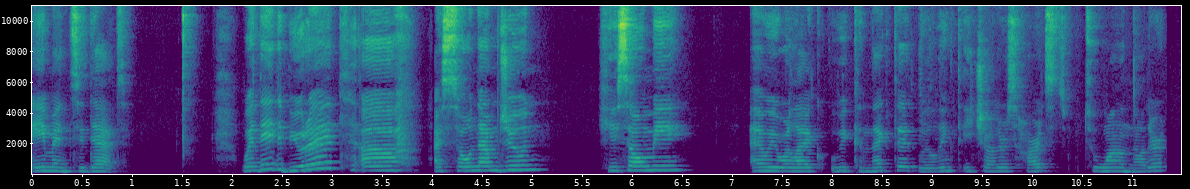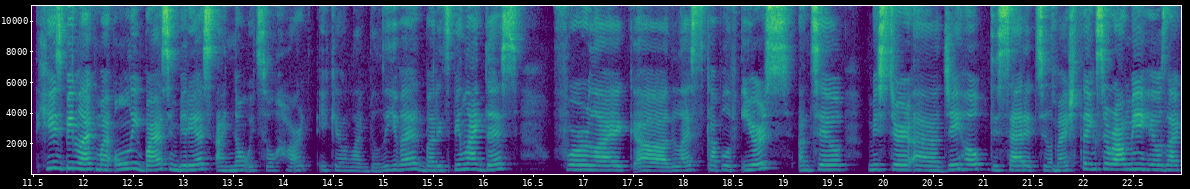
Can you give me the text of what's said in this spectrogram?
amen to that. When they debuted, uh, I saw Namjoon, he saw me, and we were like, we connected, we linked each other's hearts to one another. He's been like my only bias in BTS. I know it's so hard, you can like believe it, but it's been like this for like uh, the last couple of years until Mr. Uh, J-Hope decided to smash things around me. He was like,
